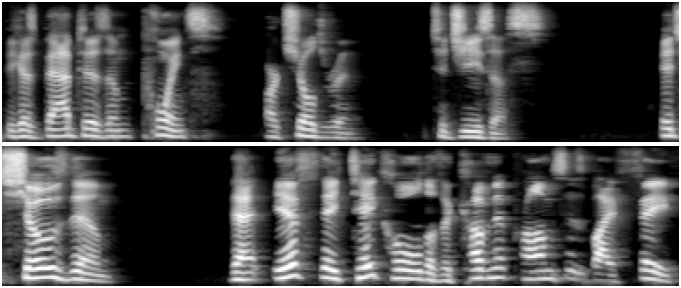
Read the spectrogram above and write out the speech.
because baptism points our children to Jesus. It shows them that if they take hold of the covenant promises by faith,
